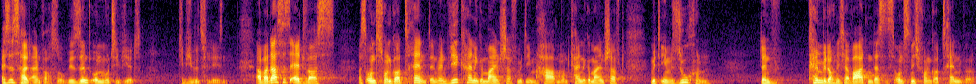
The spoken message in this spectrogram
Es ist halt einfach so, wir sind unmotiviert, die Bibel zu lesen. Aber das ist etwas, was uns von Gott trennt. Denn wenn wir keine Gemeinschaft mit ihm haben und keine Gemeinschaft mit ihm suchen, dann können wir doch nicht erwarten, dass es uns nicht von Gott trennen würde.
